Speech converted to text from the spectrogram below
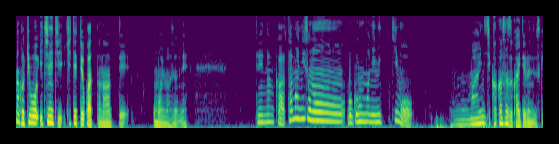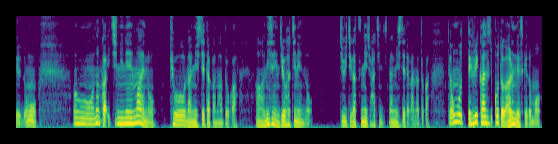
なんか今日一日来ててよかったなって思いますよね。でなんかたまにその僕ほんまに日記も毎日欠かさず書いてるんですけれどもなんか12年前の今日何してたかなとかあ2018年の11月28日何してたかなとかって思って振り返ることがあるんですけども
